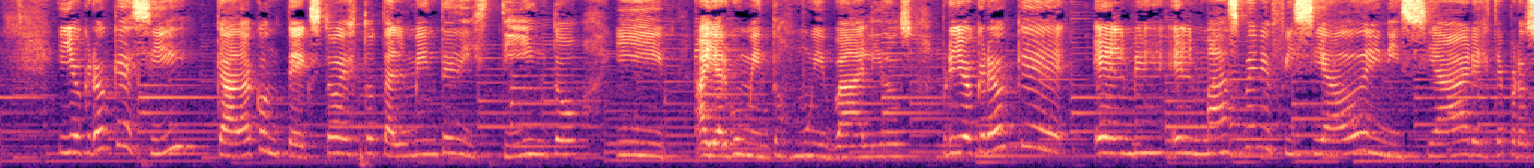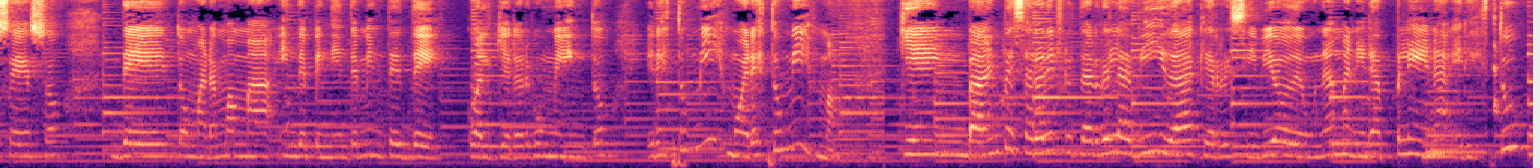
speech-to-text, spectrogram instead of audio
Y yo creo que sí, cada contexto es totalmente distinto y hay argumentos muy válidos, pero yo creo que el, el más beneficiado de iniciar este proceso de tomar a mamá independientemente de cualquier argumento, eres tú mismo, eres tú misma. Quien va a empezar a disfrutar de la vida que recibió de una manera plena eres tú.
